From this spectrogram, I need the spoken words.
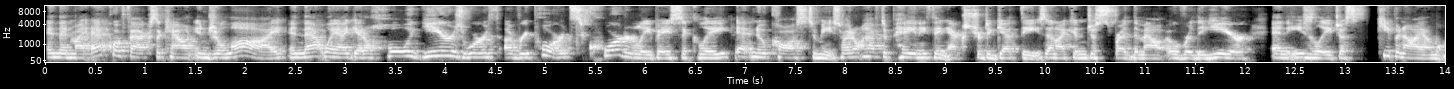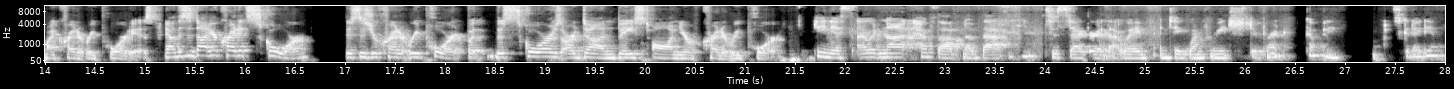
and then my Equifax account in July. And that way I get a whole year's worth of reports quarterly, basically, at no cost to me. So I don't have to pay anything extra to get these. And I can just spread them out over the year and easily just keep an eye on what my credit report is. Now, this is not your credit score this is your credit report, but the scores are done based on your credit report. Genius. I would not have thought of that to stagger it that way and take one from each different company. That's a good idea.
